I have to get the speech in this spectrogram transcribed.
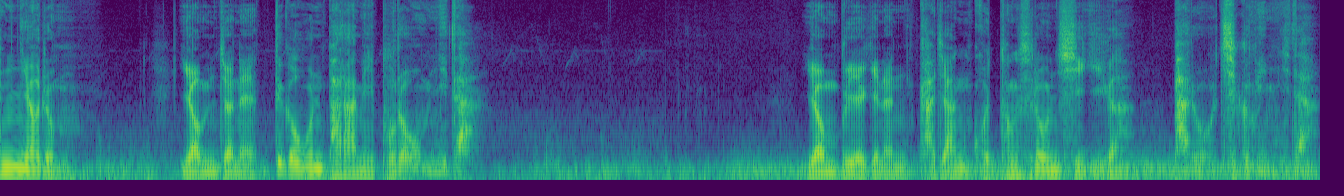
한여름 염전에 뜨거운 바람이 불어옵니다. 염부에게는 가장 고통스러운 시기가 바로 지금입니다.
